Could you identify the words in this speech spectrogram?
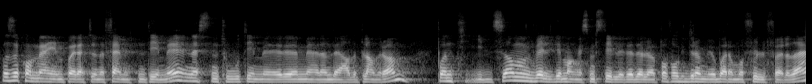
Og så kom jeg inn på rett under 15 timer, nesten to timer mer enn det jeg hadde planer om. På en tid som veldig mange som stiller i det løpet, folk drømmer jo bare om å fullføre det.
